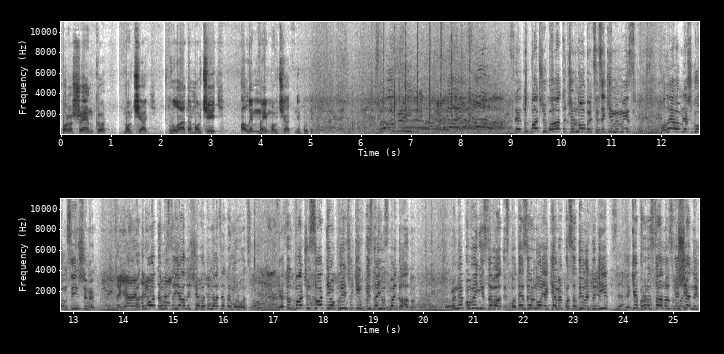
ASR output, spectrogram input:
Порошенко мовчать. Влада мовчить, але ми мовчати не будемо. Слава Україні! Я тут бачу багато чорнобильців, з якими ми з Олегом Ляшком, з іншими патріотами стояли ще в 11-му році. Я тут бачу сотні облич, яких пізнаю з Майдану. Ми не повинні здаватись, бо те зерно, яке ми посадили тоді, яке проростало в священних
